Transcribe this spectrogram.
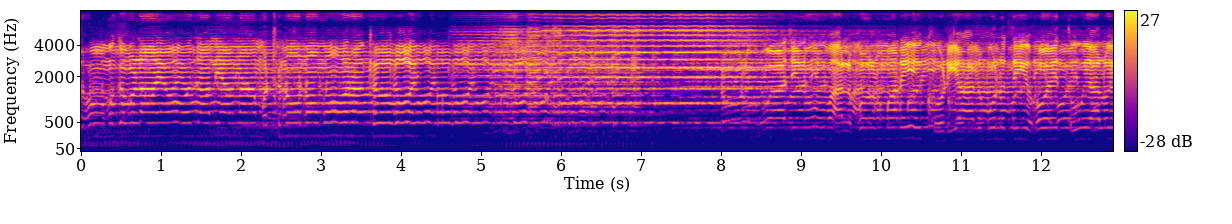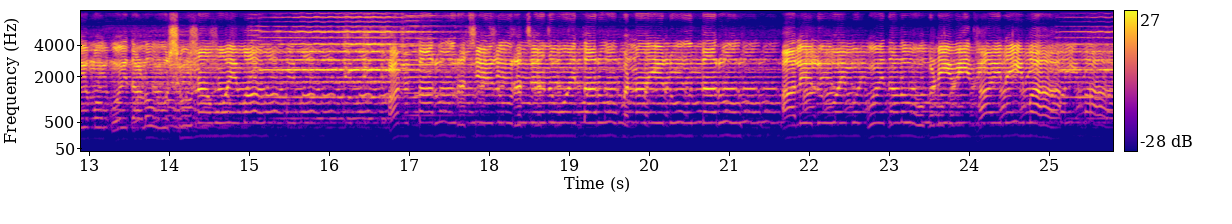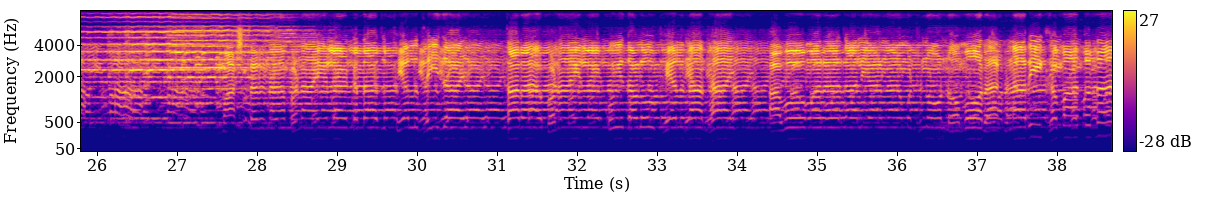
ધોમ ગવડાયો, જાલિયાના મઠનો નોમો રાખ્યો હોય. મારી બોલતી હોય, તું આલો એમાં કોઈ ઓછું ના હોયમાં. અન તારું રચેલું રચન હોય, તારું બનાયેલું તારું. આલેલું હોય કોઈ દાડો ઓગણીવી થાય નહીં. ભણાયેલા ફેલ થઈ જાય, તારા ભણાયેલા કોઈ દાડો ફેલ ના થાય. આવો મારા દાલિયાના મઠનો નોમો રાખનારી ખમાત રે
